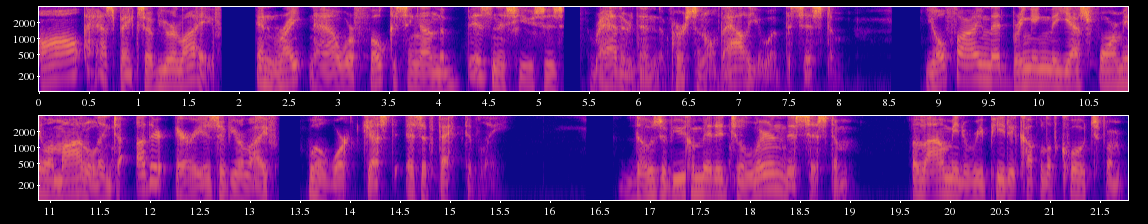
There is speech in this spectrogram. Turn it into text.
all aspects of your life. And right now, we're focusing on the business uses rather than the personal value of the system. You'll find that bringing the YES formula model into other areas of your life will work just as effectively. Those of you committed to learn this system, allow me to repeat a couple of quotes from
